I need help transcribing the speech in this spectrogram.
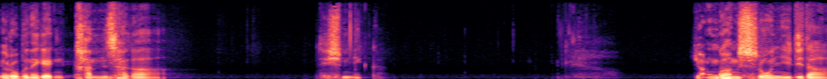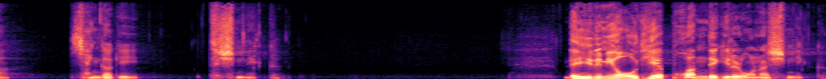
여러분에겐 감사가 되십니까? 영광스러운 일이다 생각이 드십니까? 내 이름이 어디에 포함되기를 원하십니까?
